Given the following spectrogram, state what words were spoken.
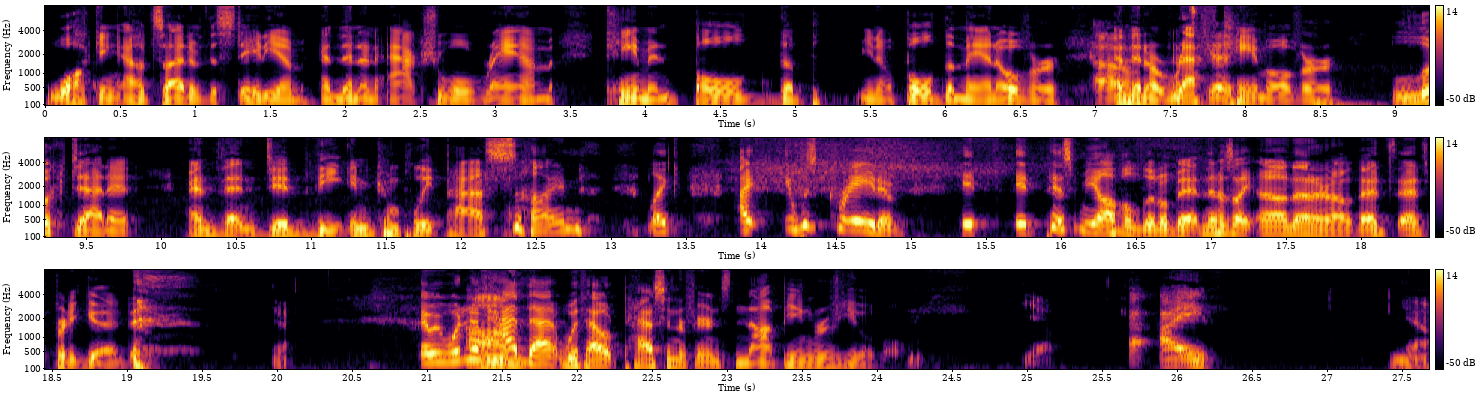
walking outside of the stadium, and then an actual ram came and bowled the you know bowled the man over, and then a Oh, ref good. came over, looked at it, and then did the incomplete pass sign. like I, it was creative. It it pissed me off a little bit, and then I was like, oh no no no, that's that's pretty good. Yeah. and we wouldn't have Um, had that without pass interference not being reviewable. I, I yeah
